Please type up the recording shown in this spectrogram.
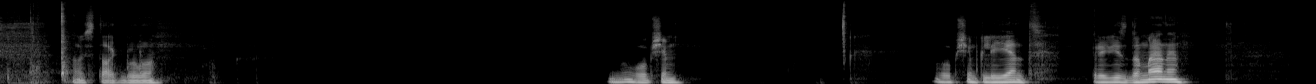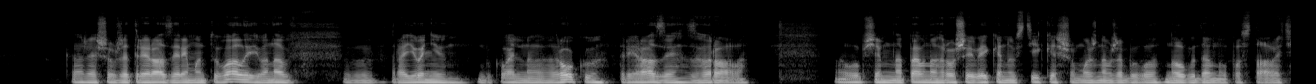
Ось так було. Ну, в общем, в общем, клієнт привіз до мене. Каже, що вже три рази ремонтували, і вона в в районі буквально року три рази згорала. Ну, в общем, напевно, грошей викинув стільки, що можна вже було нову давно поставити.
